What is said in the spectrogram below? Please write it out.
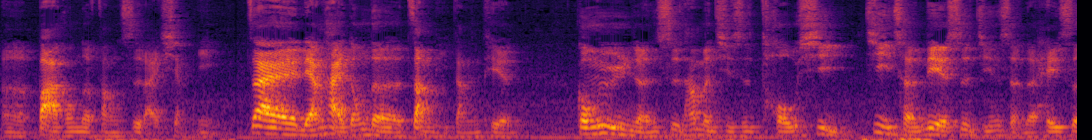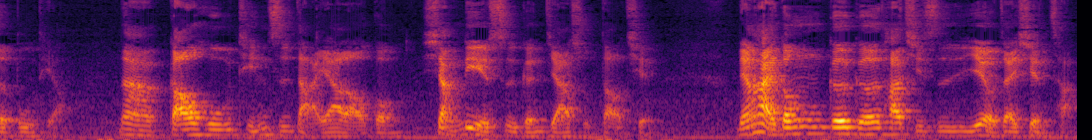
呃罢工的方式来响应。在梁海东的葬礼当天，公寓人士他们其实头系继承烈士精神的黑色布条，那高呼停止打压劳工，向烈士跟家属道歉。梁海东哥哥他其实也有在现场，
